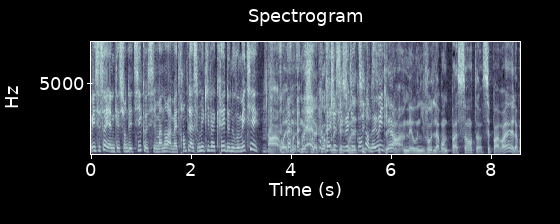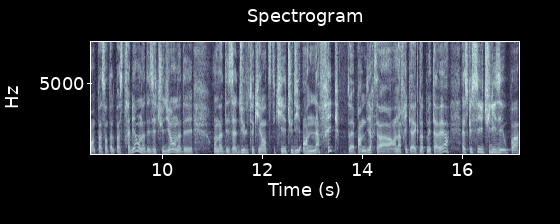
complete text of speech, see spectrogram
Oui, c'est ça. Il y a une question d'éthique aussi maintenant à mettre en place, mais qui va créer de nouveaux métiers. Ah ouais, moi, je suis d'accord sur la question d'éthique, c'est clair. Mais au niveau de la bande passante, c'est pas vrai. La bande passante, elle passe très bien. On a des étudiants, on a des, on a des adultes qui, qui étudient en Afrique. Vous n'allez pas me dire que c'est en Afrique avec notre métavers. Est-ce que c'est utilisé ou pas?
